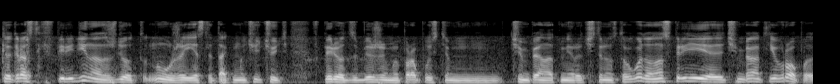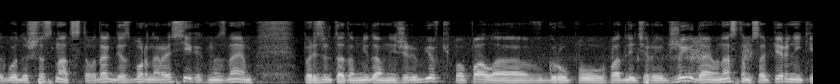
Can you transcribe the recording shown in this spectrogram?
как раз-таки впереди нас ждет, ну, уже если так мы чуть-чуть вперед забежим и пропустим чемпионат мира 2014 года, у нас впереди чемпионат Европы года 16 да, где сборная России, как мы знаем, по результатам недавней жеребьевки попала в группу под литерой G, да, и у нас там соперники,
